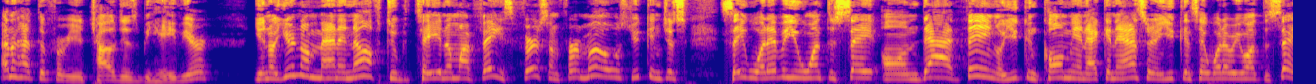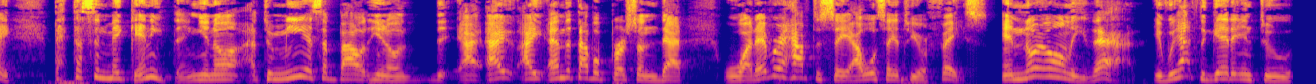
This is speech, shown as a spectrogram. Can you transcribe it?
I don't have time for your childish behavior. You know, you're not man enough to say it in my face. First and foremost, you can just say whatever you want to say on that thing, or you can call me and I can answer and you can say whatever you want to say. That doesn't make anything. You know, to me, it's about, you know, I, I, I am the type of person that whatever I have to say, I will say it to your face. And not only that, if we have to get into,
